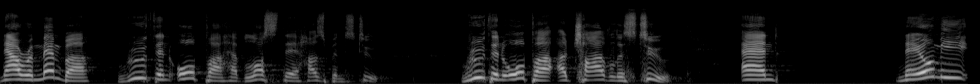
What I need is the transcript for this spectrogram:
Now remember, Ruth and Orpah have lost their husbands too. Ruth and Orpah are childless too. And Naomi,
